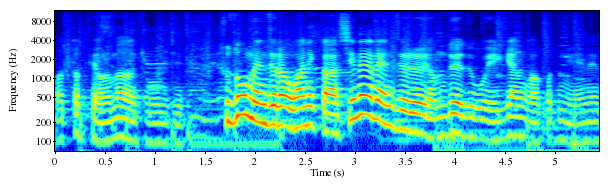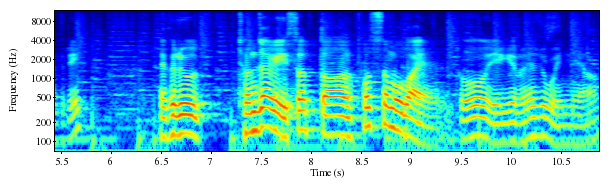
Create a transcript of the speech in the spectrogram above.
어떻게 얼마나 좋은지. 수동 렌즈라고 하니까 cine 렌즈를 염두에 두고 얘기하는 것 같거든요 얘네들이. 네, 그리고 전작에 있었던 Force Mobile도 얘기를 해주고 있네요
